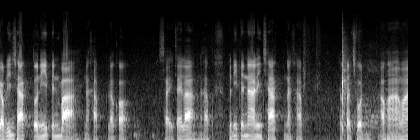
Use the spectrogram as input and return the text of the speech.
กับลิ้นชักตัวนี้เป็นบ่านะครับแล้วก็ใส่ใต้ล่างนะครับ ตัวนี้เป็นหน้าลิ้นชักนะครับ แล้วก็ชนเอาหาไม้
